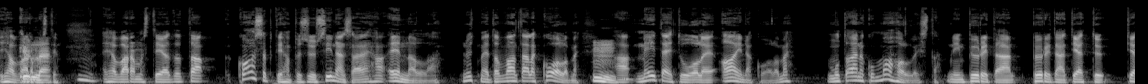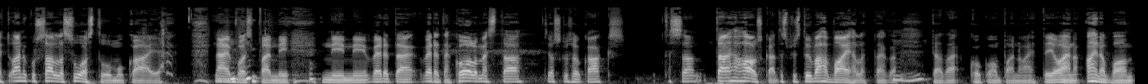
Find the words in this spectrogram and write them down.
Ihan Kyllä. varmasti. Hmm. Ihan varmasti. Ja tota, konseptihan pysyy sinänsä ihan ennallaan. Nyt meitä on vaan täällä kolme. Mm. Meitä ei tule ole aina kolme. mutta aina kun mahdollista, niin pyritään, pyritään tietty, tietty, aina kun Salla suostuu mukaan ja näin poispäin, niin, niin, niin vedetään, vedetään kolmesta, joskus on kaksi. Tässä on, tämä on ihan hauskaa, tässä pystyy vähän vaihella tätä, mm-hmm. tätä kokoonpanoa, että ei ole aina, aina vaan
